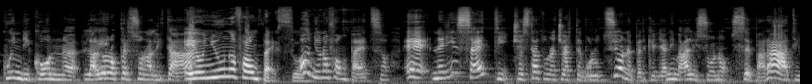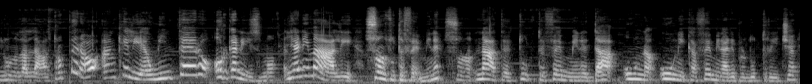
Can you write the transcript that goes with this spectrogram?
quindi con la loro personalità. E ognuno fa un pezzo. Ognuno fa un pezzo. E negli insetti c'è stata una certa evoluzione perché gli animali sono separati l'uno dall'altro, però anche lì è un intero organismo. Gli animali sono tutte femmine, sono nate tutte femmine da una unica femmina riproduttrice.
